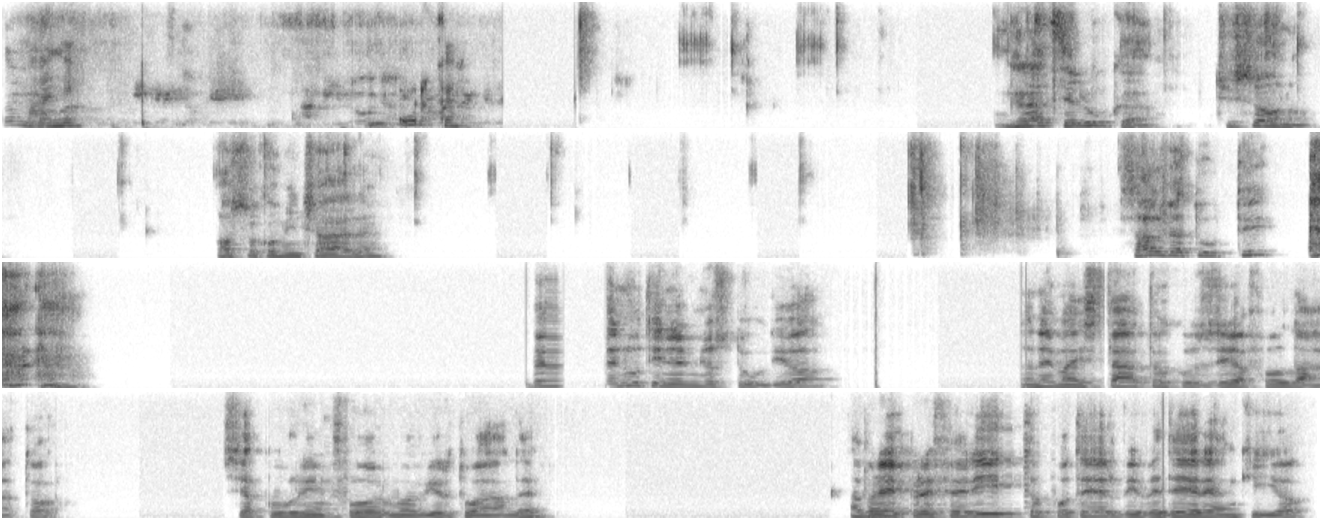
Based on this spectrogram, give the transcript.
Domani. Urca. Grazie Luca, ci sono. Posso cominciare? Salve a tutti, benvenuti nel mio studio. Non è mai stato così affollato sia pure in forma virtuale. Avrei preferito potervi vedere anch'io.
